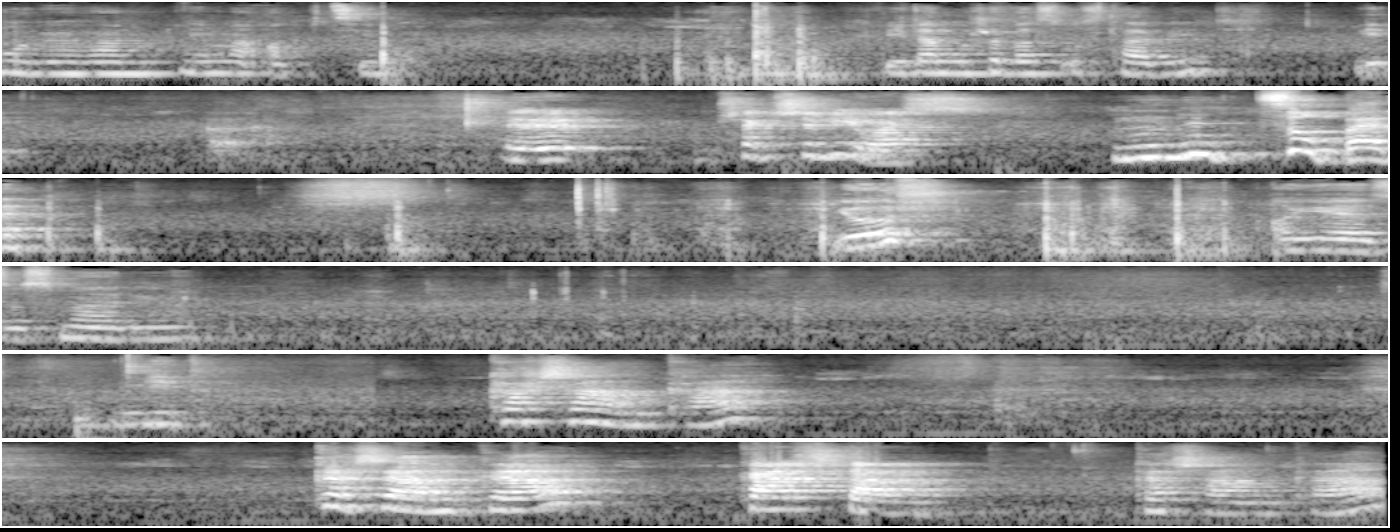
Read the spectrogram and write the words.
Mówię wam, nie ma opcji. Chwila, muszę was ustawić. Nie. Y, przekrzywiłaś. Mm, Super! Już? O Jezus Maria. Git. Kaszanka. Kaszanka. Kasztan. Kaszanka.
